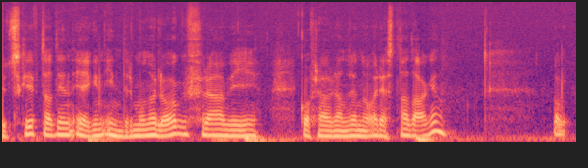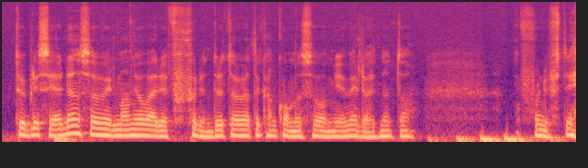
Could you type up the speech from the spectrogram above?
utskrift av din egen indre monolog fra vi går fra hverandre nå resten av dagen, publiserer den, så vil man jo være forundret over at det kan komme så mye velordnet og fornuftig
